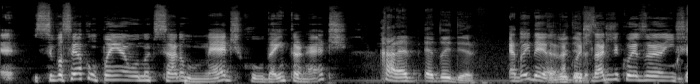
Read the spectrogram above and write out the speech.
É, se você acompanha o noticiário médico da internet, Cara, é, é doideira. é doideira. É doideira, a quantidade de coisa O que,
